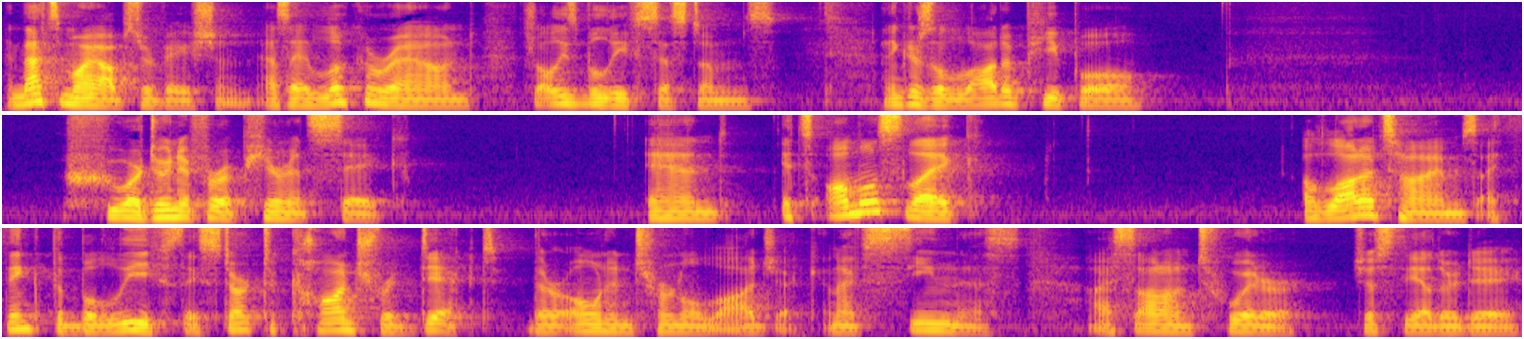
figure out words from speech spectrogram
And that's my observation. As I look around, there's all these belief systems. I think there's a lot of people who are doing it for appearance sake. And it's almost like a lot of times I think the beliefs they start to contradict their own internal logic. And I've seen this. I saw it on Twitter just the other day.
